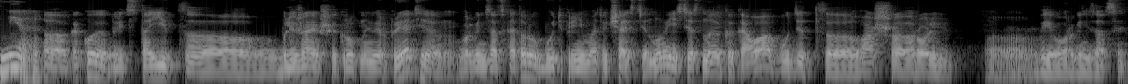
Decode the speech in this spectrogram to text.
Нет. А какое предстоит э, ближайшее крупное мероприятие, в организации которого вы будете принимать участие? Ну, естественно, какова будет э, ваша роль Э, в его организации.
